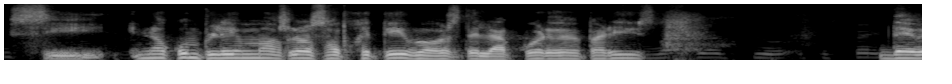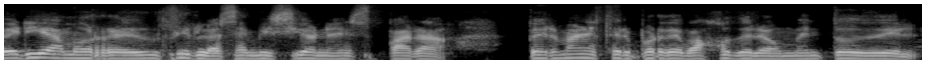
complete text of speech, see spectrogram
si no cumplimos los objetivos del Acuerdo de París, deberíamos reducir las emisiones para permanecer por debajo del aumento del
